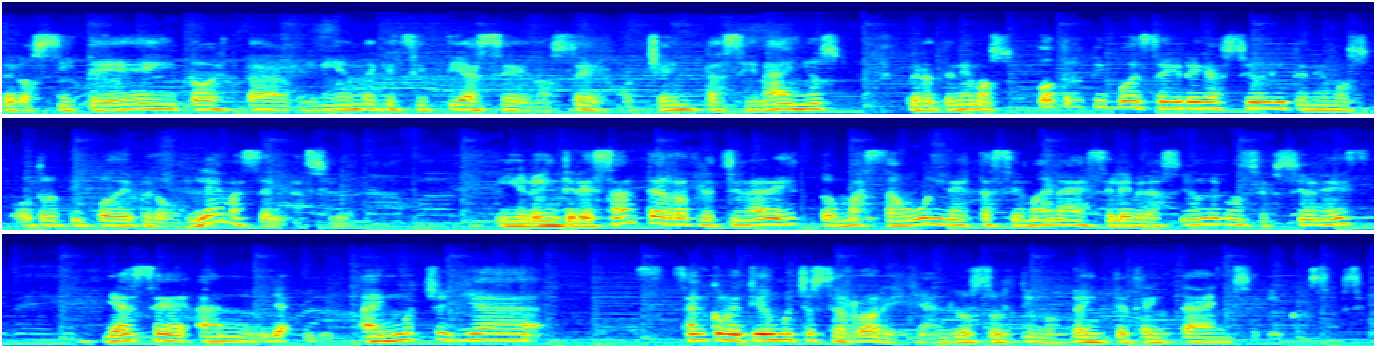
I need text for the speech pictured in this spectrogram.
de los CITES y toda esta vivienda que existía hace, no sé, 80, 100 años, pero tenemos otro tipo de segregación y tenemos otro tipo de problemas en la ciudad. Y lo interesante de reflexionar esto, más aún en esta semana de celebración de Concepción, es ya se han, hay muchos ya, se han cometido muchos errores ya en los últimos 20, 30 años aquí en Concepción.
